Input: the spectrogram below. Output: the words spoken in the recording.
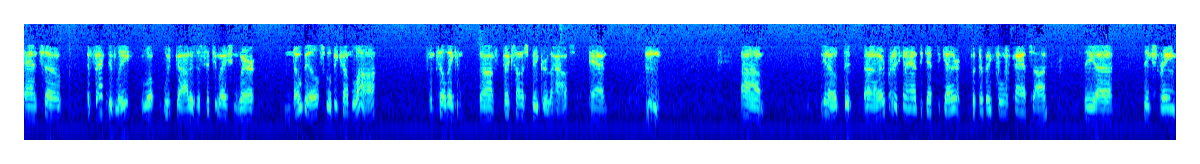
And so, effectively, what we've got is a situation where no bills will become law until they can uh, fix on a Speaker of the House. And, um, you know, the, uh, everybody's going to have to get together, put their big boy pants on. The uh, the extreme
